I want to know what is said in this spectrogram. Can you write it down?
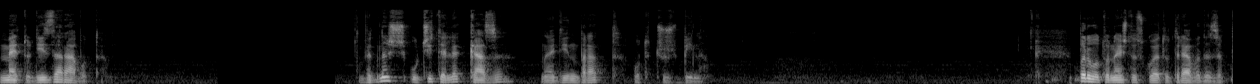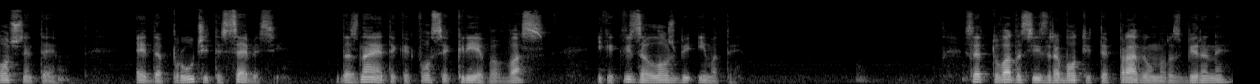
Методи за работа Веднъж учителя каза на един брат от чужбина. Първото нещо, с което трябва да започнете, е да проучите себе си, да знаете какво се крие във вас и какви заложби имате. След това да си изработите правилно разбиране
